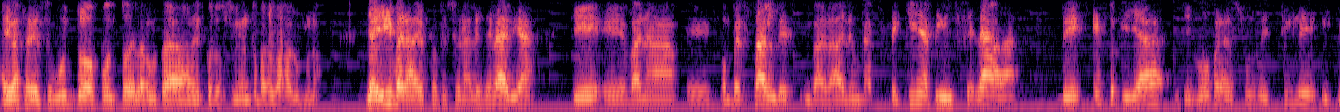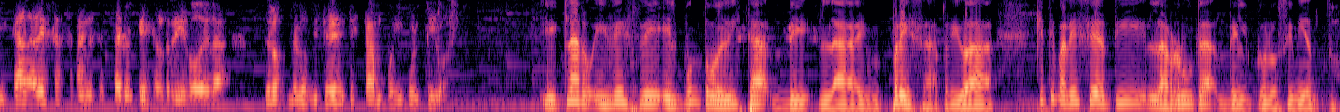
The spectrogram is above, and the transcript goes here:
Ahí va a ser el segundo punto de la ruta del conocimiento para los alumnos. Y ahí van a haber profesionales del área que eh, van a eh, conversarles y van a darles una pequeña pincelada de esto que ya llegó para el sur de Chile y que cada vez hace más necesario, que es el riego de, la, de, los, de los diferentes campos y cultivos. Y claro, y desde el punto de vista de la empresa privada, ¿qué te parece a ti la ruta del conocimiento?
